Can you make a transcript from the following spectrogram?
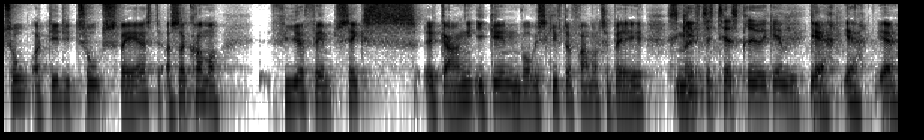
to, og det er de to sværeste. Og så kommer 4, 5, 6 gange igen, hvor vi skifter frem og tilbage. Skiftes med, til at skrive igennem? Ja, ja, ja.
